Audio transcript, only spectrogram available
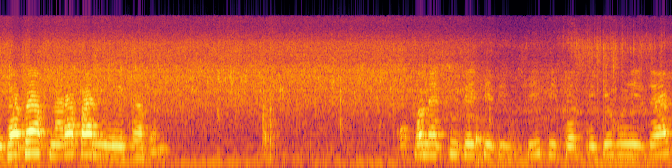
এভাবে আপনারা বানিয়ে খাবেন। এখন একটু দেখে দিচ্ছি, ভিতর থেকে হয়ে যাক।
